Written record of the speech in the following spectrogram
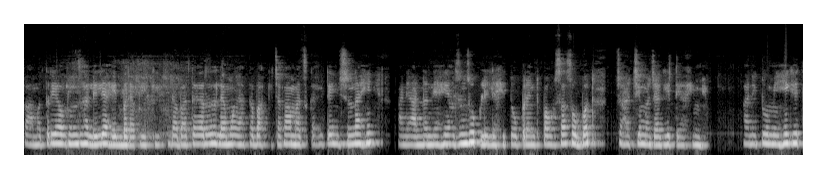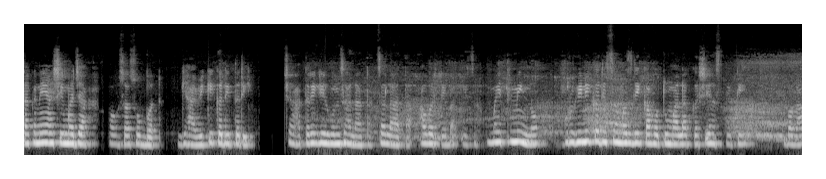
कामं तरी आवरून झालेली आहेत बऱ्यापैकी. डबा तयार झाल्यामुळे आता बाकीच्या कामाचं काही टेन्शन नाही आणि अनन्याही अजून झोपलेली आहे. तोपर्यंत पावसासोबत चहाची मजा घेते आहे मी. आणि तुम्हीही घेता का नाही अशी मजा पावसासोबत? घ्यावी की कधीतरी? चहा तरी घेऊन झाला आता. चला आता. आवडते बाकीचं. मैत्रिणींनो गृहिणी कधी समजली का हो तुम्हाला कशी असते ती? बघा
